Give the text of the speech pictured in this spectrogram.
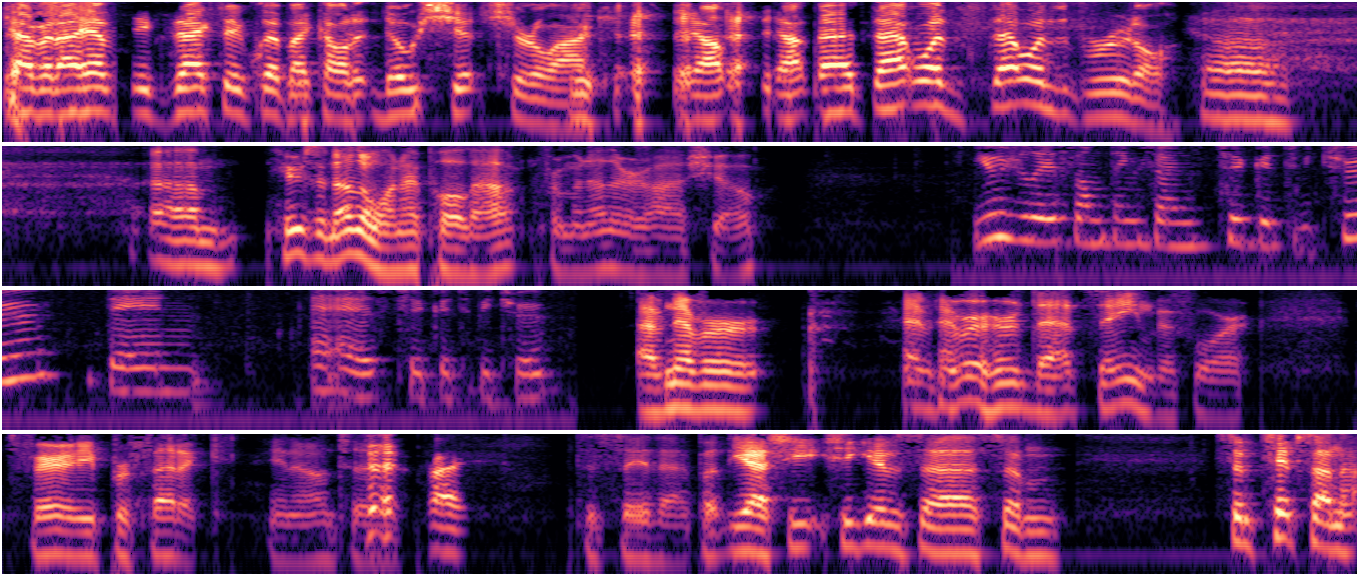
Kevin, I have the exact same clip. I called it "No shit, Sherlock." yeah, yeah, that that one's that one's brutal. uh, um. Here's another one I pulled out from another uh, show. Usually, if something sounds too good to be true, then it is too good to be true. I've never I've never heard that saying before. It's very prophetic, you know, to Right. To say that. But yeah, she she gives uh, some some tips on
